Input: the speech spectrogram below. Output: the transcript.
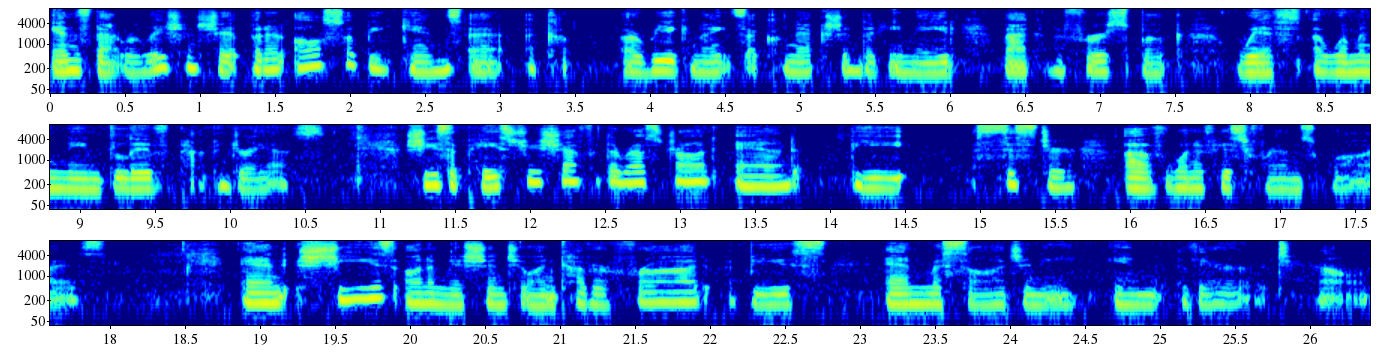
ends that relationship, but it also begins a, a, a, reignites a connection that he made back in the first book with a woman named Liv Papandreou. She's a pastry chef at the restaurant and the sister of one of his friend's wives. And she's on a mission to uncover fraud, abuse, and misogyny in their town.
